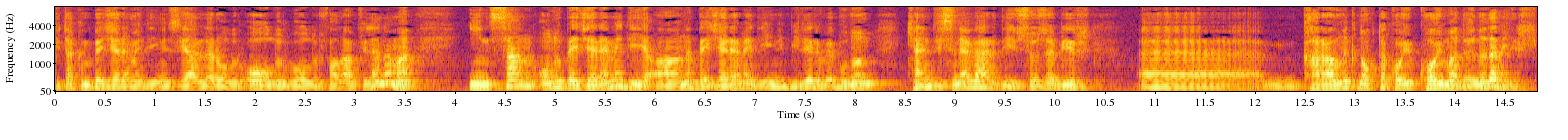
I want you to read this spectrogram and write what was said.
bir takım beceremediğiniz yerler olur, o olur bu olur falan filan ama insan onu beceremediği anı beceremediğini bilir ve bunun kendisine verdiği söze bir e, karanlık nokta koyup koymadığını da bilir.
